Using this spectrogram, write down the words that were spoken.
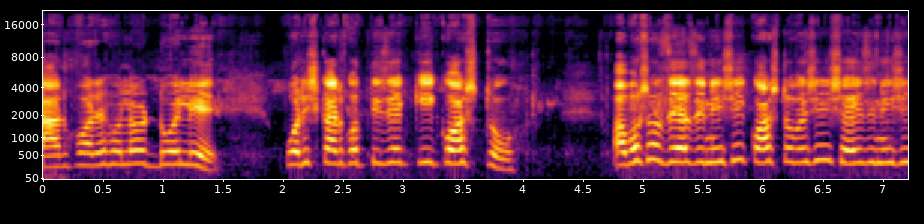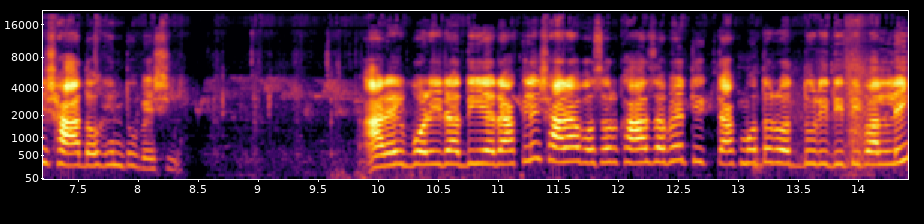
তারপরে হলো ডলে। পরিষ্কার করতে যে কি কষ্ট? অবশ্য যে জিনিসই কষ্ট বেশি সেই জিনিসই স্বাদও কিন্তু বেশি। আর এই বড়িটা দিয়ে রাখলে সারা বছর খাওয়া যাবে ঠিকঠাক মতো রোদ্দুরি দিতে পারলেই।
